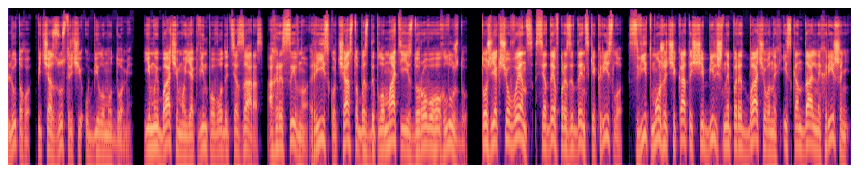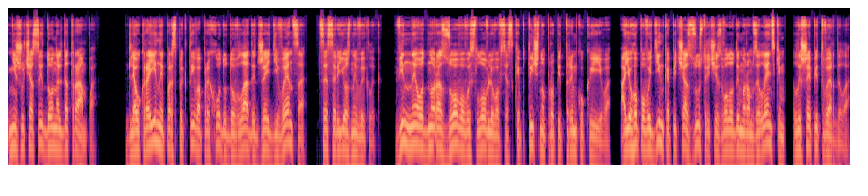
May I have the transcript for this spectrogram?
лютого під час зустрічі у Білому домі. І ми бачимо, як він поводиться зараз агресивно, різко, часто без дипломатії і здорового глужду. Тож, якщо Венс сяде в президентське крісло, світ може чекати ще більш непередбачуваних і скандальних рішень, ніж у часи Дональда Трампа. Для України перспектива приходу до влади Джей Ді Венса це серйозний виклик. Він неодноразово висловлювався скептично про підтримку Києва, а його поведінка під час зустрічі з Володимиром Зеленським лише підтвердила,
